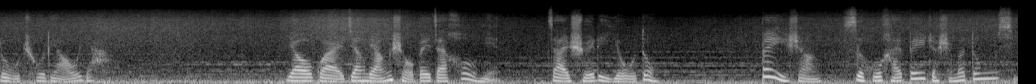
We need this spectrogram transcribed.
露出獠牙。妖怪将两手背在后面。在水里游动，背上似乎还背着什么东西。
